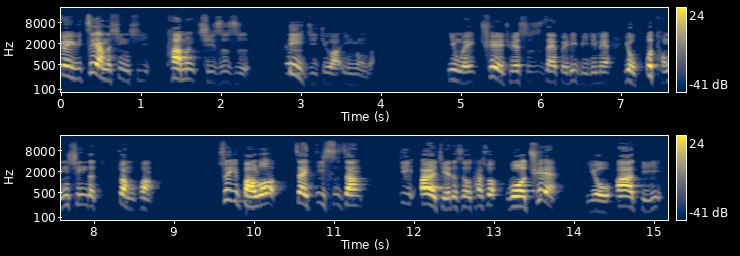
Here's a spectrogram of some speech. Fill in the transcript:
对于这样的信息，他们其实是立即就要应用的，因为确确实实在腓利比里面有不同心的状况，所以保罗在第四章第二节的时候，他说：“我劝有阿迪、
